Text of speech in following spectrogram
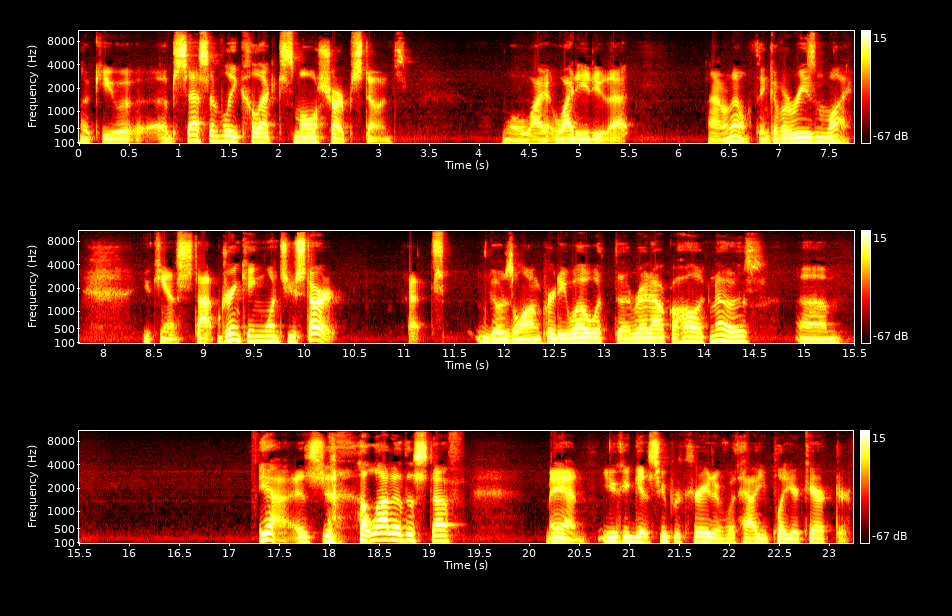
Look, you uh, obsessively collect small sharp stones. Well, why why do you do that? I don't know. Think of a reason why. You can't stop drinking once you start. That goes along pretty well with the red alcoholic nose. Um, yeah, it's just a lot of this stuff man, you could get super creative with how you play your character.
